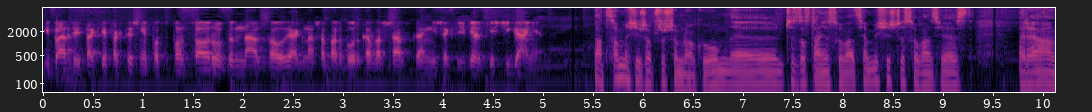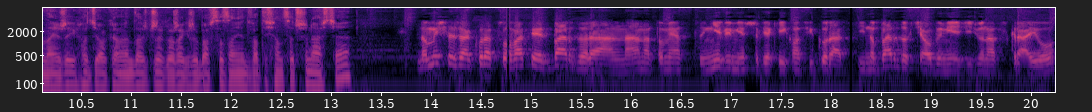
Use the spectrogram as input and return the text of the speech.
i bardziej takie faktycznie pod sponsorów bym nazwał, jak nasza Barburka Warszawska, niż jakieś wielkie ściganie. A co myślisz o przyszłym roku? E, czy zostanie Słowacja? Myślisz, czy Słowacja jest realna, jeżeli chodzi o kalendarz Grzegorza Grzyba w sezonie 2013? No myślę, że akurat Słowacja jest bardzo realna, natomiast nie wiem jeszcze w jakiej konfiguracji. No bardzo chciałbym jeździć u nas w kraju.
